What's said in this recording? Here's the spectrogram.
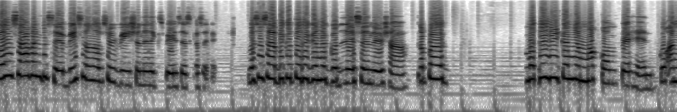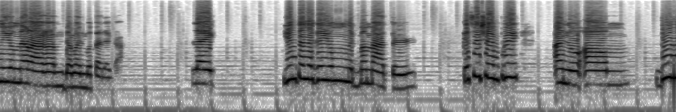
Well, sa akin kasi, based on observation and experiences kasi, masasabi ko talaga na good listener siya kapag madali ka niya ma-comprehend kung ano yung nararamdaman mo talaga. Like, yun talaga yung nagmamatter. Kasi syempre, ano, um, dun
